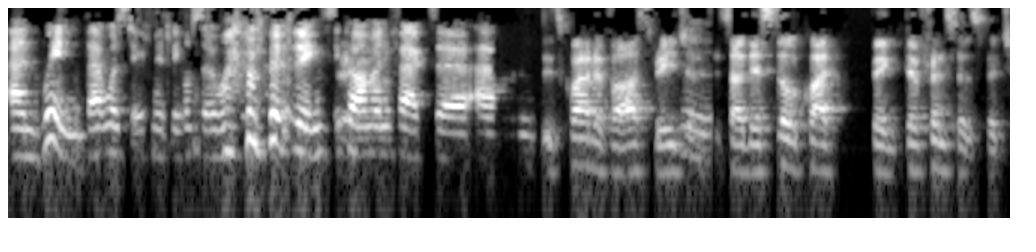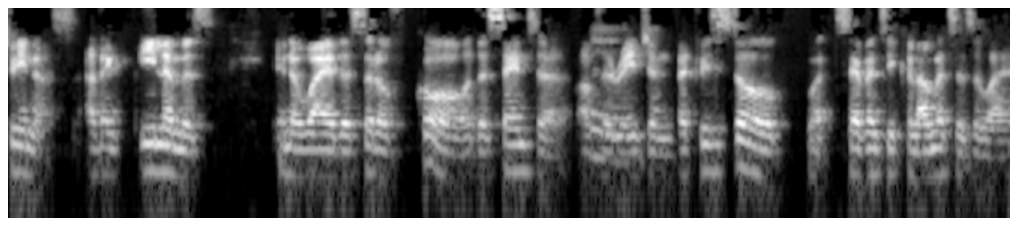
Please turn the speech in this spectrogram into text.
And wind, that was definitely also one of the things, the common factor. Um, it's quite a vast region. Mm. So there's still quite big differences between us. I think Elim is in a way the sort of core or the center of mm. the region, but we're still, what, 70 kilometers away.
